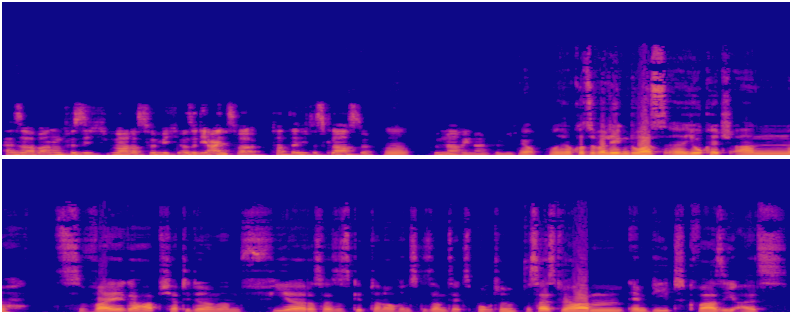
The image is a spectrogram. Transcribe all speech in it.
Also aber an und für sich war das für mich, also die Eins war tatsächlich das klarste mhm. im Nachhinein für mich. Ja, muss ich noch kurz überlegen. Du hast äh, Jokic an zwei gehabt, ich hatte die dann an vier, das heißt es gibt dann auch insgesamt sechs Punkte. Das heißt wir haben Embiid quasi als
